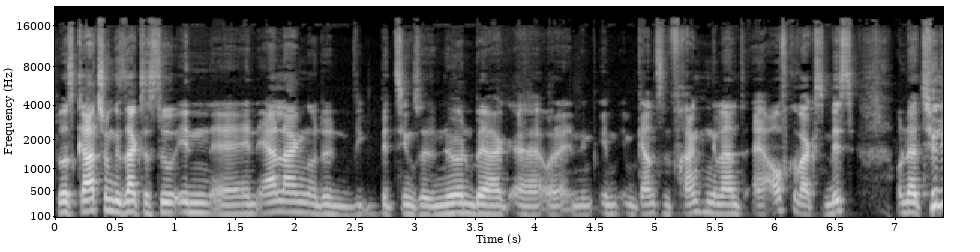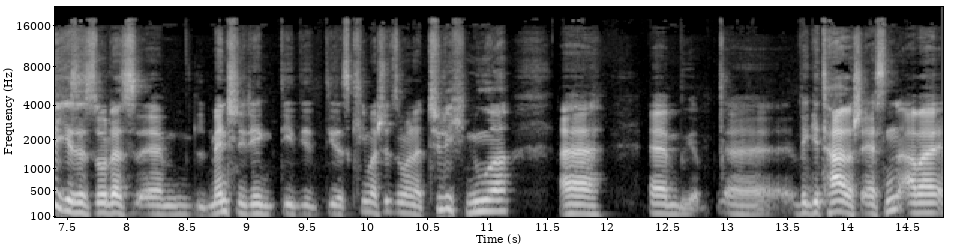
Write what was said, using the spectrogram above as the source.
Du hast gerade schon gesagt, dass du in, äh, in Erlangen und in, beziehungsweise Nürnberg äh, oder in, im, im ganzen Frankenland äh, aufgewachsen bist. Und natürlich ist es so, dass ähm, Menschen, die, die, die das Klima schützen wollen, natürlich nur äh, ähm, äh, vegetarisch essen, aber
